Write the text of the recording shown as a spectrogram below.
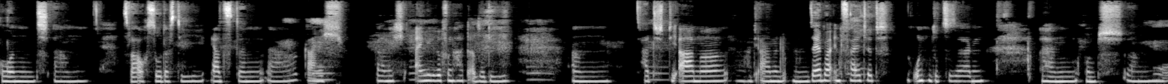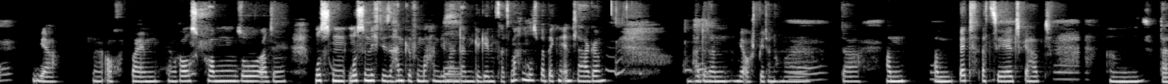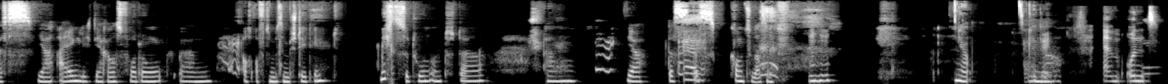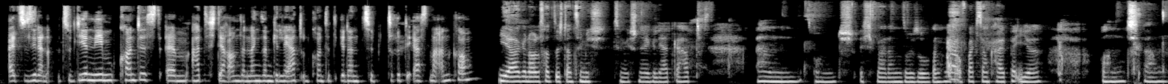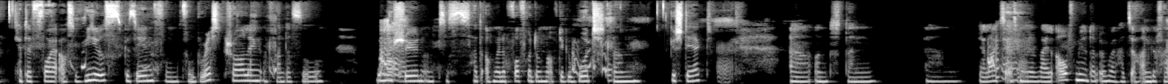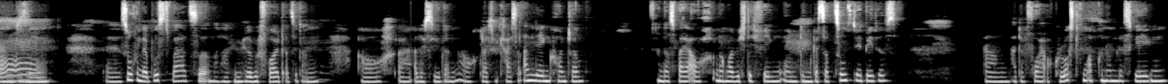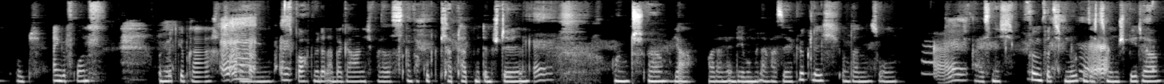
Und ähm, es war auch so, dass die Ärztin äh, gar nicht gar nicht eingegriffen hat. Also die ähm, hat die Arme, hat die Arme selber entfaltet, nach unten sozusagen. Ähm, und ähm, ja, äh, auch beim, beim Rauskommen so, also mussten, mussten nicht diese Handgriffe machen, die man dann gegebenenfalls machen muss bei Beckenendlage. Und hatte dann mir auch später nochmal da am, am Bett erzählt gehabt, ähm, dass ja eigentlich die Herausforderung ähm, auch oft so ein bisschen besteht, eben nichts zu tun und da ähm, ja, das, das kommen zu lassen. Mhm. Ja. Genau. Okay. Ähm, und als du sie dann zu dir nehmen konntest, ähm, hat sich der Raum dann langsam geleert und konntet ihr dann zu dritt erstmal ankommen? Ja, genau, das hat sich dann ziemlich, ziemlich schnell geleert gehabt. Ähm, und ich war dann sowieso ganz mit Aufmerksamkeit bei ihr. Und ähm, ich hatte vorher auch so Videos gesehen vom, vom Breastcrawling und fand das so wunderschön und das hat auch meine Vorfreude auf die Geburt ähm, gestärkt. Äh, und dann ähm, ja, lag sie erstmal eine Weile auf mir und dann irgendwann hat sie auch angefangen, diesen äh, Suchen der Brustwarze und dann habe ich mich sehr gefreut, als sie dann auch, äh, als ich sie dann auch gleich im Kreis dann anlegen konnte. Und das war ja auch nochmal wichtig wegen ähm, dem Gestationsdiabetes. Ähm, hatte vorher auch Kolostrum abgenommen deswegen und eingefroren und mitgebracht. Ähm, das brauchten wir dann aber gar nicht, weil das einfach gut geklappt hat mit dem Stillen. Und äh, ja, war dann in dem Moment einfach sehr glücklich und dann so, weiß nicht, 45 Minuten, 16 Minuten später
